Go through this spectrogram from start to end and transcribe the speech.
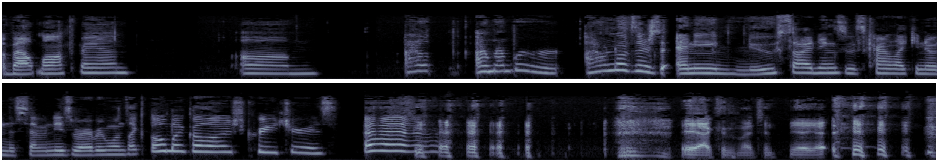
about Mothman. Um, I don't. I remember. I don't know if there's any new sightings. It's kind of like you know in the '70s where everyone's like, "Oh my gosh, creatures!" Ah. yeah, I can imagine. Yeah, yeah.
